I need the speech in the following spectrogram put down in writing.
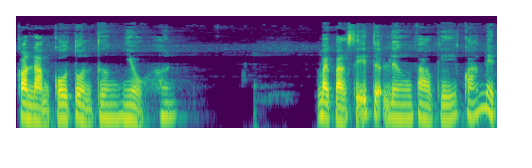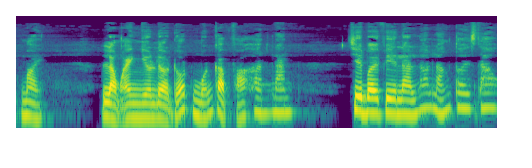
còn làm cô tổn thương nhiều hơn. Bạch bác sĩ tự lưng vào ghế quá mệt mỏi. Lòng anh như lửa đốt muốn gặp Phó Hân Lan. Chỉ bởi vì là lo lắng tôi sao?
